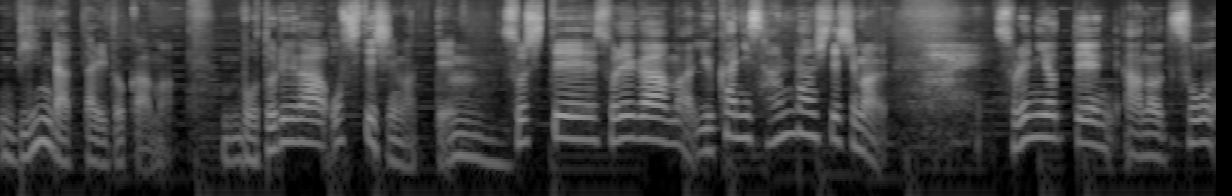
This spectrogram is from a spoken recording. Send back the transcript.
瓶だったりとか、まあ、ボトルが落ちてしまって、うん。そしてそれがまあ床に散乱してしまう、それによってあの掃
